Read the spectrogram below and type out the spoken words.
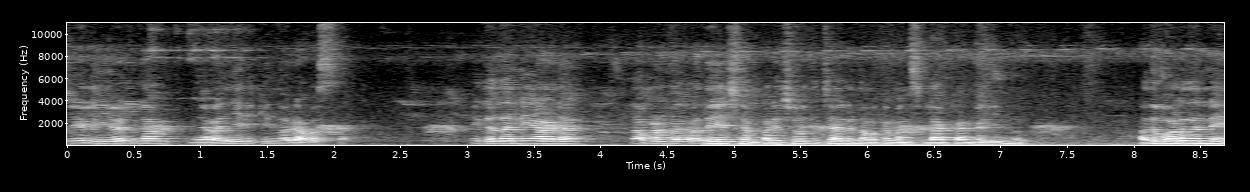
ചെളിയും എല്ലാം നിറഞ്ഞിരിക്കുന്ന ഒരവസ്ഥ ഇത് തന്നെയാണ് നമ്മളുടെ പ്രദേശം പരിശോധിച്ചാലും നമുക്ക് മനസ്സിലാക്കാൻ കഴിയുന്നത്. അതുപോലെ തന്നെ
